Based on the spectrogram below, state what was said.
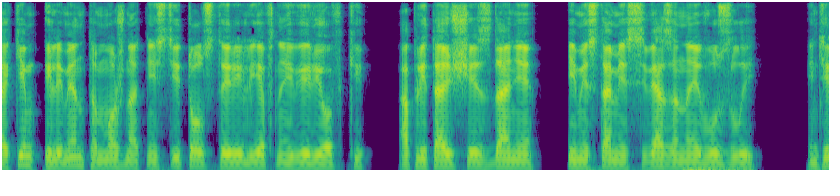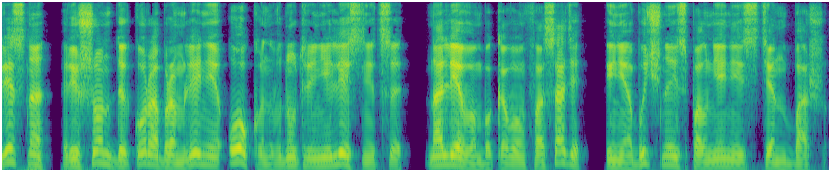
таким элементам можно отнести толстые рельефные веревки, оплетающие здание и местами связанные в узлы. Интересно решен декор обрамления окон внутренней лестницы на левом боковом фасаде и необычное исполнение стен башен.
